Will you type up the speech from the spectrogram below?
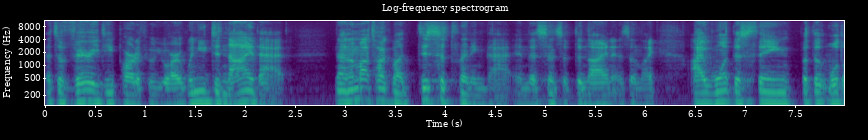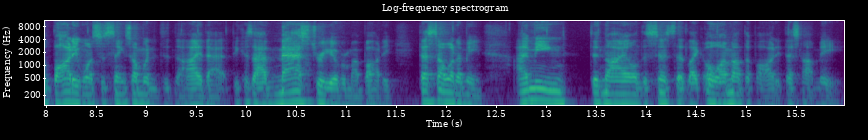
That's a very deep part of who you are. When you deny that, now I'm not talking about disciplining that in the sense of denying it as in like I want this thing, but the well the body wants this thing, so I'm going to deny that because I have mastery over my body. That's not what I mean. I mean denial in the sense that like, oh, I'm not the body. That's not me.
